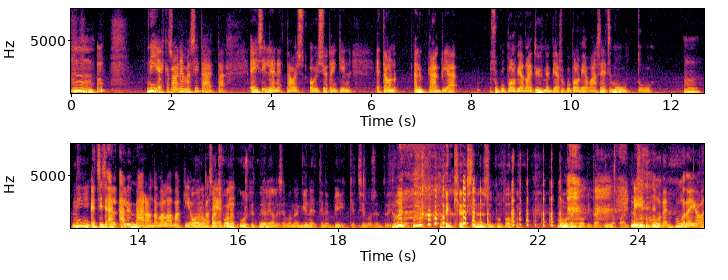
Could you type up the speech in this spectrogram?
Mm. Niin, ehkä se on enemmän sitä, että ei silleen, että olisi olis jotenkin, että on älykkäämpiä sukupolvia tai tyhmempiä sukupolvia, vaan se, että se muuttuu. Mm. Niin. Että siis äl- älymäärä on tavallaan vakio, on, mutta on, se, paitsi että vuonna mi- 64 oli semmoinen geneettinen piikki, että silloin syntyi ihan poikkeuksellinen sukupolvi. Muuten tuo pitää kyllä paikkaa. Niin, muuten, muuten joo.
